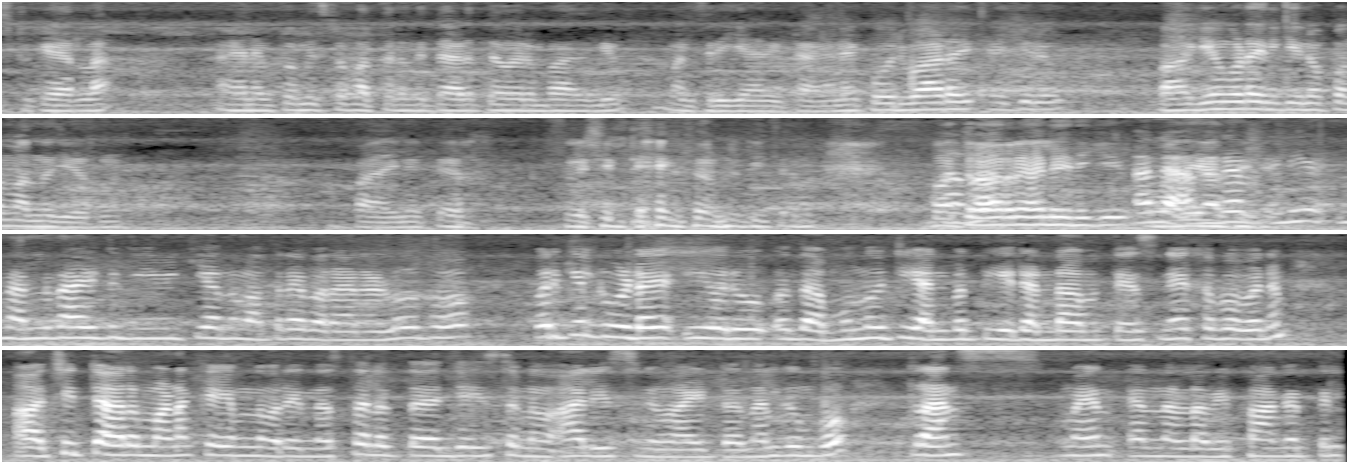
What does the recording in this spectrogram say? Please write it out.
മിസ്റ്റർ കേരള അങ്ങനെ ഇപ്പോൾ മിസ്റ്റർ പത്തനംതിട്ട അടുത്ത് വരുമ്പോൾ അതിൽ മത്സരിക്കാനായിട്ട്. അങ്ങനെയൊക്കെ ഒരുപാട് എനിക്കൊരു ഭാഗ്യം കൂടെ എനിക്ക് ഇതിനൊപ്പം വന്നു ചേർന്നു. അപ്പം അതിനൊക്കെ സ്പെഷ്യൽ താങ്ക്സ് ഉണ്ട് ടീച്ചർ പത്ര എനിക്ക് അല്ല അങ്ങനെ ഇനി നല്ലതായിട്ട് ജീവിക്കുക എന്ന് മാത്രമേ പറയാനുള്ളൂ. അപ്പോൾ ഒരിക്കൽ കൂടെ ഈ ഒരു എന്താ മുന്നൂറ്റി അൻപത്തി രണ്ടാമത്തെ സ്നേഹഭവനം ചിറ്റാറ് മണക്കയം എന്ന് പറയുന്ന സ്ഥലത്ത് ജെയ്സണും ആലീസിനുമായിട്ട് നൽകുമ്പോൾ ട്രാൻസ്മെൻ എന്നുള്ള വിഭാഗത്തിൽ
